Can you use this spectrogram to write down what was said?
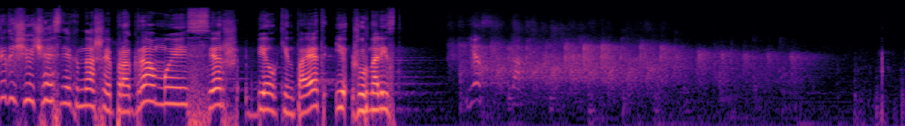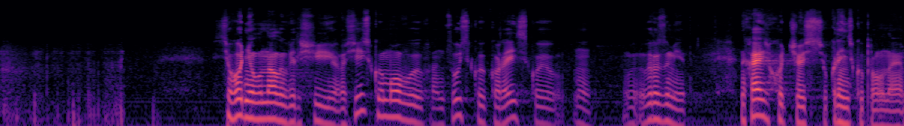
Следующий участник нашей программы Серж Белкин, поэт и журналист. Сьогодні лунали вірші російською мовою, французькою, корейською. Ну, ви, ви розумієте. Нехай хоч щось українською пролунає.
